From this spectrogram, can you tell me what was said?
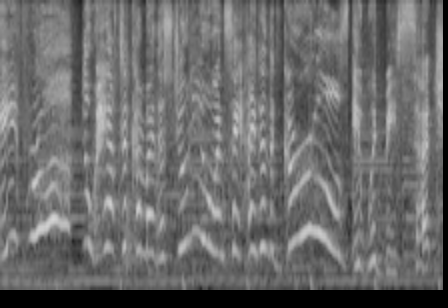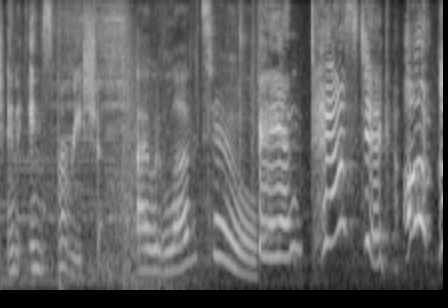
April! You have to come by the studio and say hi to the girls. It would be such an inspiration. I would love to. Fantastic! Oh, go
